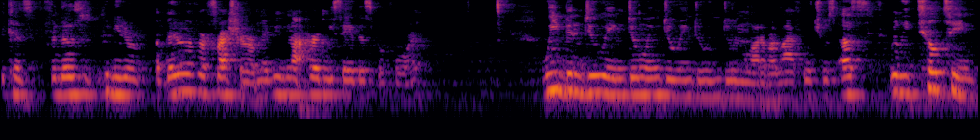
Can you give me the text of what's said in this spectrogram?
Because for those who need a, a bit of a refresher, or maybe you've not heard me say this before, we've been doing, doing, doing, doing, doing a lot of our life, which was us really tilting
